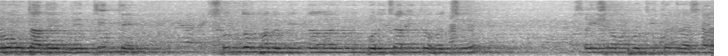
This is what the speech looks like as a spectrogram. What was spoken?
এবং তাদের নেতৃত্বে সুন্দরভাবে বিদ্যালয়গুলি পরিচালিত হচ্ছে। সেই সব প্রথিত যশা।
